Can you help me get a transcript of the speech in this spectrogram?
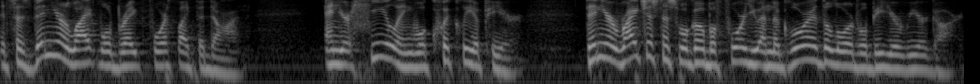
It says, Then your light will break forth like the dawn, and your healing will quickly appear. Then your righteousness will go before you, and the glory of the Lord will be your rear guard.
